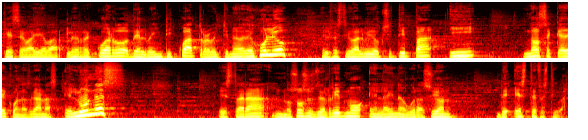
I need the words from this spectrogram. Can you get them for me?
que se va a llevar. Les recuerdo del 24 al 29 de julio el Festival Video Xitipa y no se quede con las ganas. El lunes estarán los socios del ritmo en la inauguración de este festival.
